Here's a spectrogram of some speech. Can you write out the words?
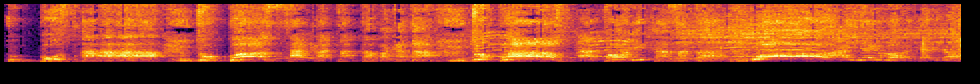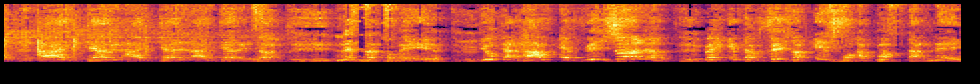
to boast. to boast. To but if the vision is for a personal name,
